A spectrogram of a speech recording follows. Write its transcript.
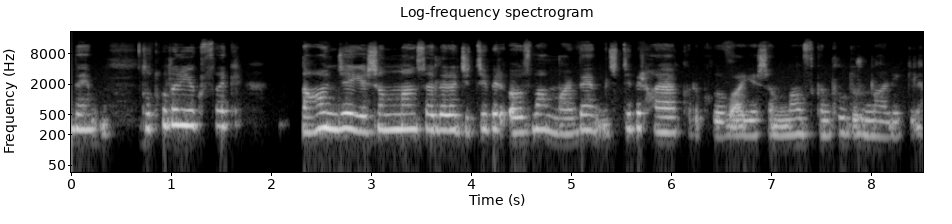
ve tutkuları yüksek. Daha önce yaşanılan şeylere ciddi bir özlem var ve ciddi bir hayal kırıklığı var yaşanılan sıkıntılı durumlarla ilgili.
